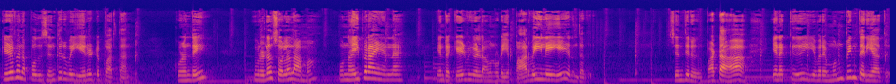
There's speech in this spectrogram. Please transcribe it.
கிழவன் அப்போது செந்திருவை ஏறிட்டு பார்த்தான். குழந்தை இவரிடம் சொல்லலாமா? உன் அபிப்பிராயம் என்ன? என்ற கேள்விகள் அவனுடைய பார்வையிலேயே இருந்தது. செந்திரு பாட்டா எனக்கு இவரை முன்பின் தெரியாது.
